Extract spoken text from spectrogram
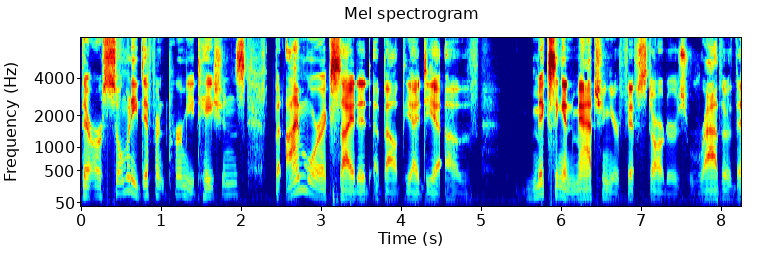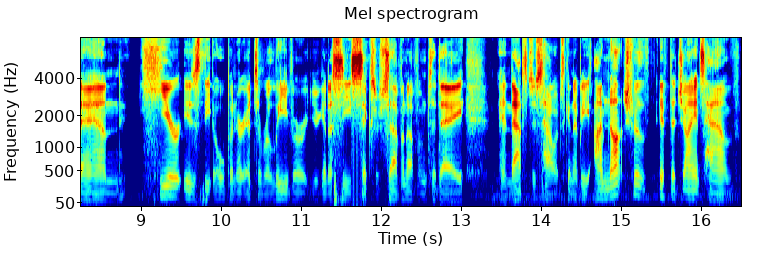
there are so many different permutations, but I'm more excited about the idea of mixing and matching your fifth starters rather than here is the opener. It's a reliever. You're going to see six or seven of them today, and that's just how it's going to be. I'm not sure if the Giants have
